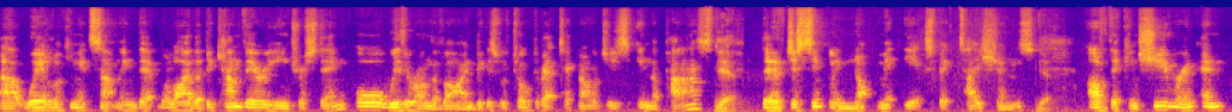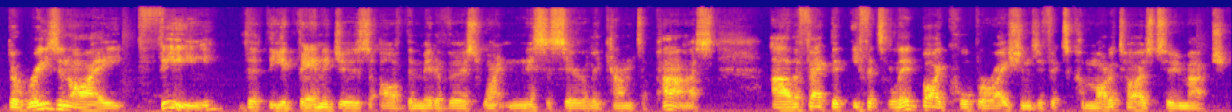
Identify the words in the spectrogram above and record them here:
Uh, we're looking at something that will either become very interesting or wither on the vine because we've talked about technologies in the past yeah. that have just simply not met the expectations Yeah. of the consumer. And, and the reason I fear that the advantages of the metaverse won't necessarily come to pass are the fact that if it's led by corporations, if it's commoditized too much,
